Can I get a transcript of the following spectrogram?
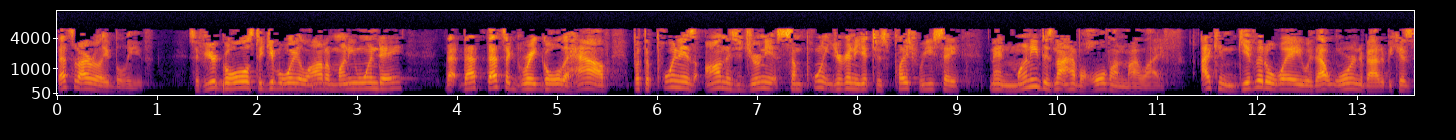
That's what I really believe. So if your goal is to give away a lot of money one day, that, that, that's a great goal to have. But the point is, on this journey, at some point, you're going to get to this place where you say, man, money does not have a hold on my life. I can give it away without worrying about it because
